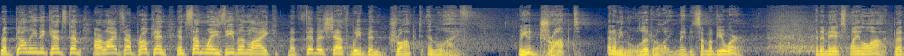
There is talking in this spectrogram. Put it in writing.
rebelling against Him. Our lives are broken. In some ways, even like Mephibosheth, we've been dropped in life. Were you dropped? I don't mean literally, maybe some of you were. And it may explain a lot, but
